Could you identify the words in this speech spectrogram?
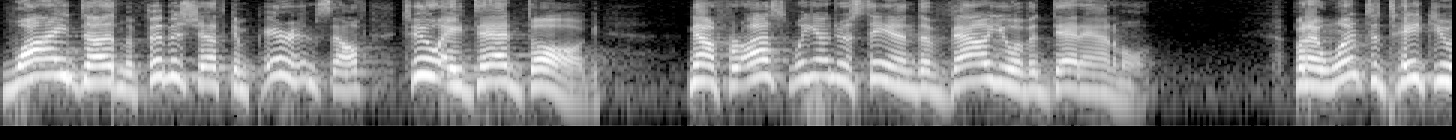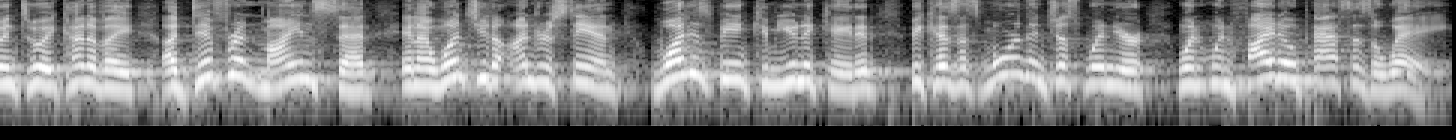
Why does Mephibosheth compare himself to a dead dog? Now, for us, we understand the value of a dead animal. But I want to take you into a kind of a, a different mindset, and I want you to understand what is being communicated because it's more than just when, you're, when, when Fido passes away.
